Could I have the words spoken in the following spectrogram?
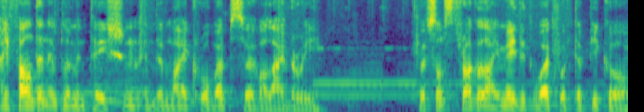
I found an implementation in the Micro Web Server library. With some struggle I made it work with the Pico.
